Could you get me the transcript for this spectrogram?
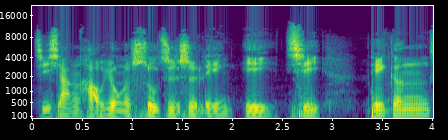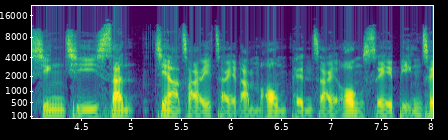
吉祥好用的数字是零一七。天更星期三。正在在南方，偏在往西边车。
